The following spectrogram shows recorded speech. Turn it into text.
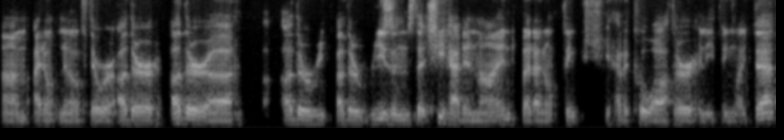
Um, I don't know if there were other other uh, other other reasons that she had in mind, but I don't think she had a co-author or anything like that.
